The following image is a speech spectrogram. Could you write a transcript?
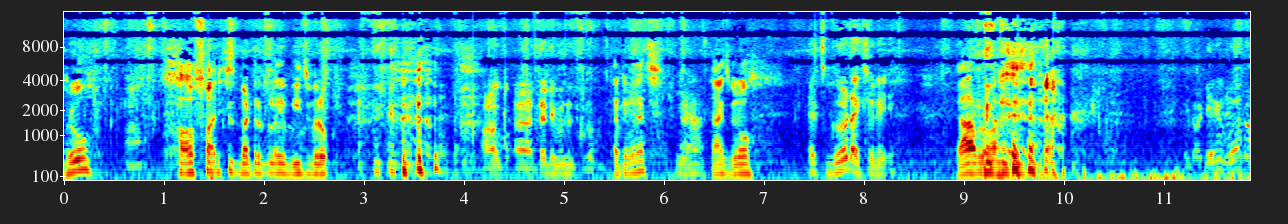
Bro, how far is Butterfly Beach, bro? Uh, uh, 30 minutes, bro. 30 minutes? Yeah, Thanks, bro. it's good actually. Yeah, bro. 30 minutes.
